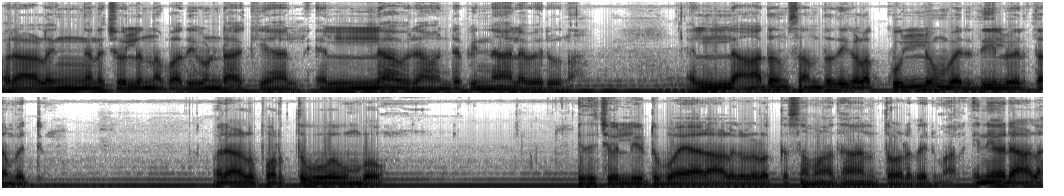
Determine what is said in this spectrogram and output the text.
ഒരാൾ ഇങ്ങനെ ചൊല്ലുന്ന പതിവുണ്ടാക്കിയാൽ എല്ലാവരും അവന്റെ പിന്നാലെ വരുന്ന എല്ലാ ആദം സന്തതികളെ കൊല്ലും വരുതിയിൽ വരുത്താൻ പറ്റും. ഒരാൾ പുറത്തു പോകുമ്പോൾ ഇത് ചൊല്ലിയിട്ട് പോയാൽ ആളുകളോടൊക്കെ സമാധാനത്തോടെ പെരുമാറും. ഇനി ഒരാളെ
